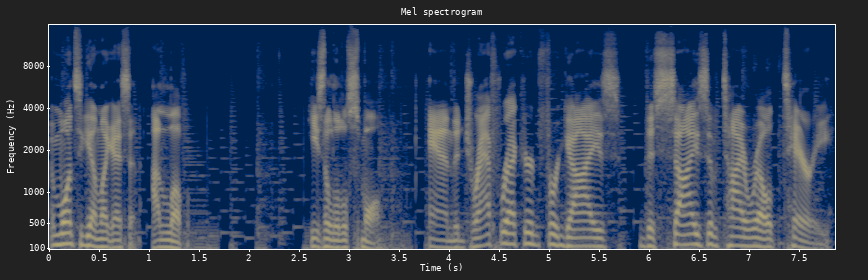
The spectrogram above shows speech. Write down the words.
And once again, like I said, I love him. He's a little small. And the draft record for guys the size of Tyrell Terry.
